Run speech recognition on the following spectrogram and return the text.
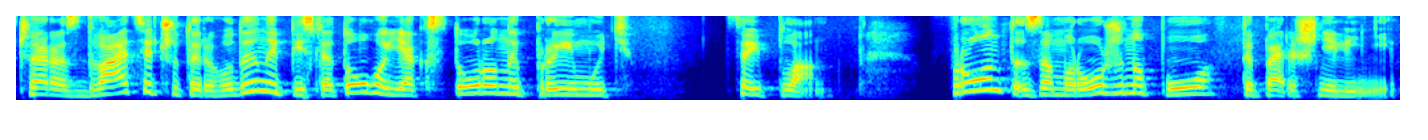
через 24 години після того, як сторони приймуть цей план. Фронт заморожено по теперішній лінії.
